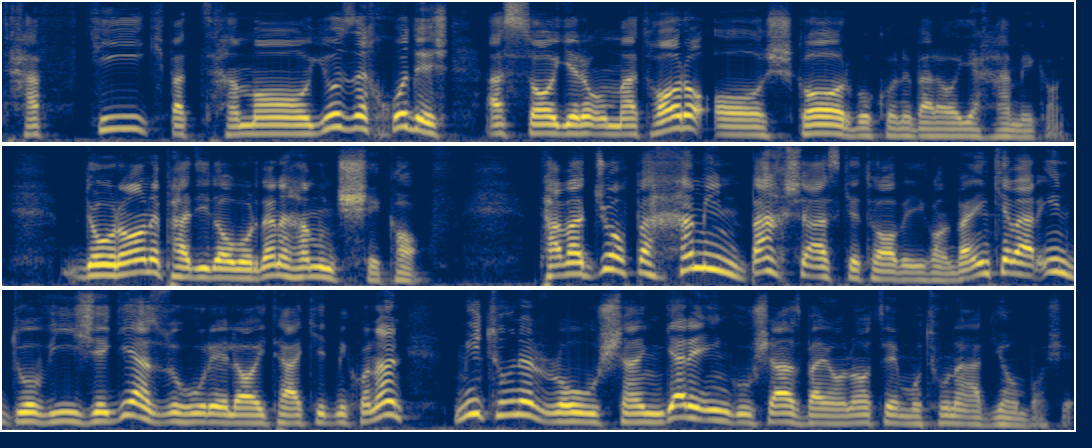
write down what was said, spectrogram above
تفکیک و تمایز خودش از سایر امتها رو آشکار بکنه برای همگان. دوران پدید آوردن همون شکاف. توجه به همین بخش از کتاب ایگان و اینکه بر این دو ویژگی از ظهور الهی تاکید می‌کنن می‌تونه روشنگر این گوشه از بیانات متون ادیان باشه.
